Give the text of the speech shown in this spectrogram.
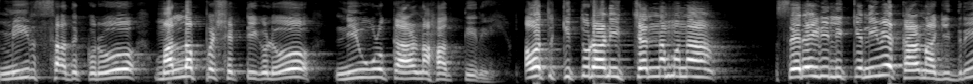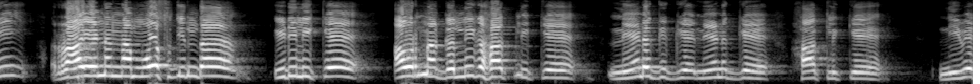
ಮೀರ್ ಸಾಧಕರು, ಮಲ್ಲಪ್ಪ ಶೆಟ್ಟಿಗಳು, ನೀವುಗಳು ಕಾರಣ ಹಾಕ್ತೀರಿ ಅವತ್ತು ಕಿತ್ತೂರಾಣಿ ಚೆನ್ನಮ್ಮನ ಸೆರೆ ಹಿಡಿಲಿಕ್ಕೆ ನೀವೇ ಕಾರಣ ಆಗಿದ್ರಿ ರಾಯಣ್ಣನ ಮೋಸದಿಂದ ಹಿಡಿಲಿಕ್ಕೆ, ಅವ್ರನ್ನ ಗಲ್ಲಿಗೆ ಹಾಕಲಿಕ್ಕೆ, ನೇಣಗ್ಗೆ, ನೇಣಿಗೆ ಹಾಕಲಿಕ್ಕೆ ನೀವೇ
